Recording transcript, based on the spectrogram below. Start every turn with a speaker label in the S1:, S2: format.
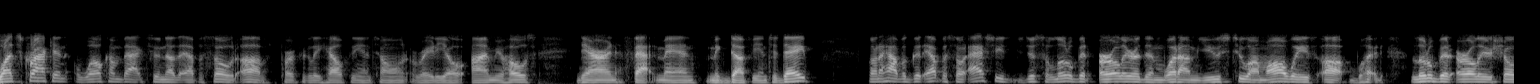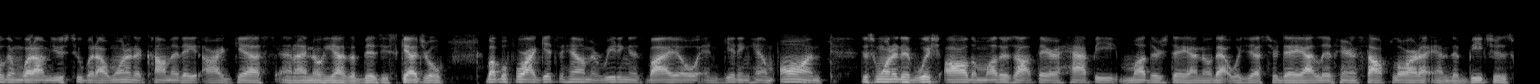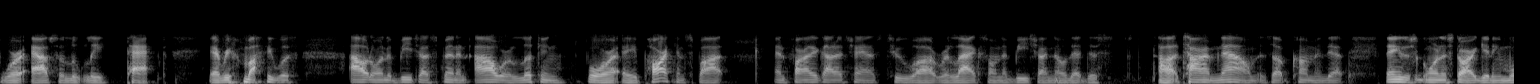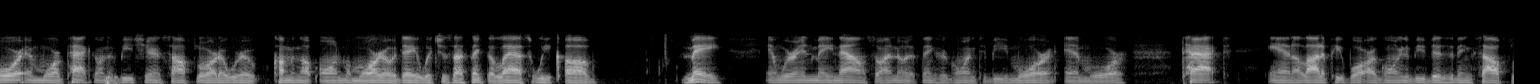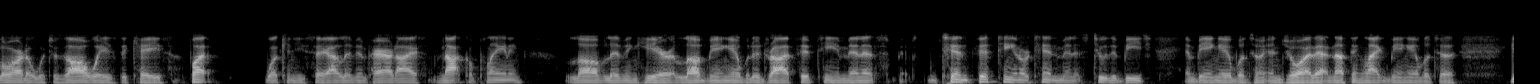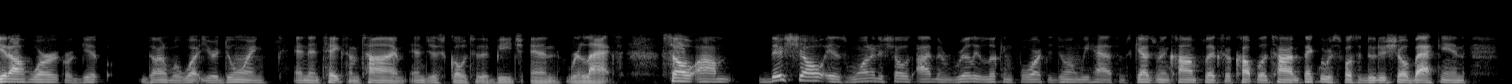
S1: What's cracking? Welcome back to another episode of Perfectly Healthy and Tone Radio. I'm your host, Darren Fatman McDuffie, and today going to have a good episode. Actually, just a little bit earlier than what I'm used to. I'm always up, but a little bit earlier show than what I'm used to. But I wanted to accommodate our guest, and I know he has a busy schedule. But before I get to him and reading his bio and getting him on, just wanted to wish all the mothers out there a happy Mother's Day. I know that was yesterday. I live here in South Florida, and the beaches were absolutely packed. Everybody was out on the beach. I spent an hour looking for a parking spot and finally got a chance to uh, relax on the beach. I know that this uh, time now is upcoming that things are going to start getting more and more packed on the beach here in South Florida. We're coming up on Memorial Day, which is I think the last week of May, and we're in May now, so I know that things are going to be more and more packed. And a lot of people are going to be visiting South Florida, which is always the case. But what can you say? I live in paradise. I'm not complaining love living here, love being able to drive 15 minutes, 10, 15 or 10 minutes to the beach and being able to enjoy that. Nothing like being able to get off work or get done with what you're doing and then take some time and just go to the beach and relax. So, um, this show is one of the shows I've been really looking forward to doing. We had some scheduling conflicts a couple of times. I think we were supposed to do this show back in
